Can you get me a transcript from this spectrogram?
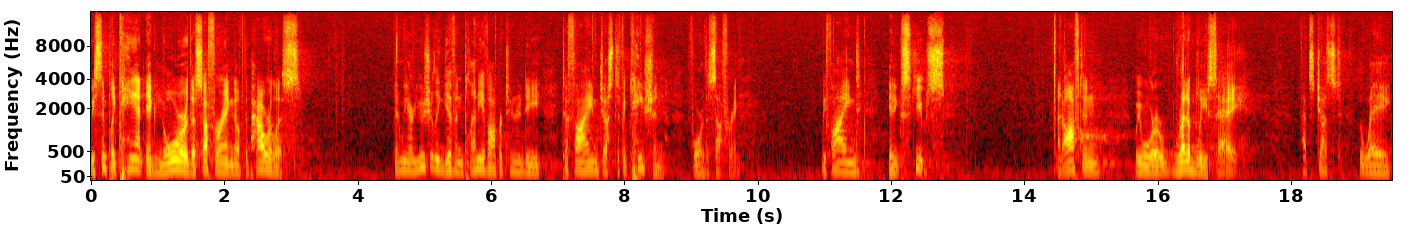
we simply can't ignore the suffering of the powerless, then we are usually given plenty of opportunity to find justification for the suffering. We find an excuse. And often we will regrettably say, that's just the way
